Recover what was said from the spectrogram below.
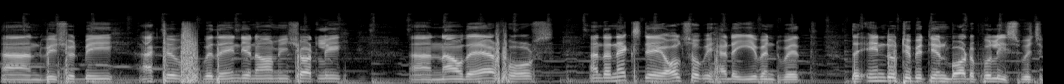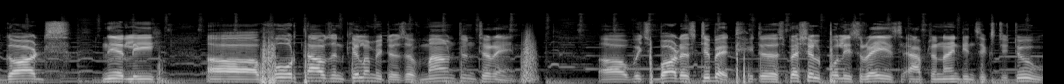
and we should be active with the Indian Army shortly and now the Air Force. And the next day also we had an event with the Indo-Tibetan Border Police which guards nearly uh, four thousand kilometers of mountain terrain uh, which borders Tibet. It is a special police raised after 1962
